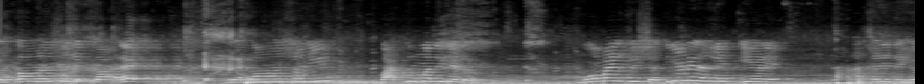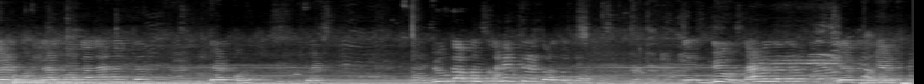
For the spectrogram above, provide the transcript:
एका माणसाने एका माणसाने बाथरूममध्ये गेलं. मोबाईल खिशात येणे झाले येणे. माणसाने ते हेडफोन आपण कनेक्टेड करतो ते असं. काय म्हणतात हेडफोन हेडफोन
